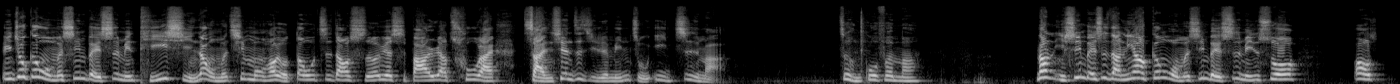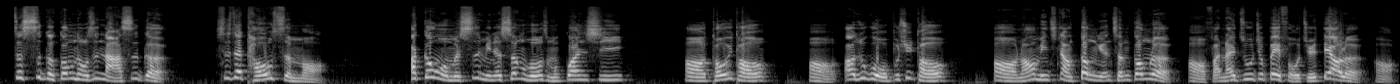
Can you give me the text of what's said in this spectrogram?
你就跟我们新北市民提醒，让我们亲朋好友都知道十二月十八日要出来展现自己的民主意志嘛，这很过分吗？那你新北市长，你要跟我们新北市民说，哦，这四个公投是哪四个？是在投什么？啊，跟我们市民的生活有什么关系？哦，投一投，哦啊，如果我不去投，哦，然后民进党动员成功了，哦，反来猪就被否决掉了，哦。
